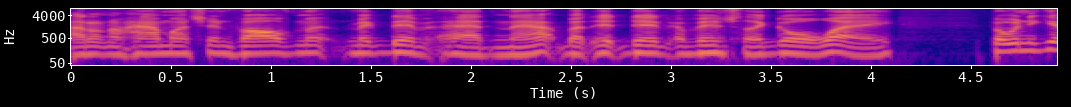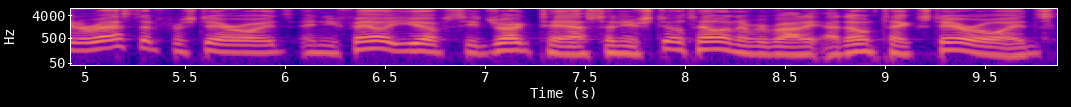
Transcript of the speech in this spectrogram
I don't know how much involvement McDevitt had in that, but it did eventually go away. But when you get arrested for steroids and you fail UFC drug tests and you're still telling everybody, I don't take steroids.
